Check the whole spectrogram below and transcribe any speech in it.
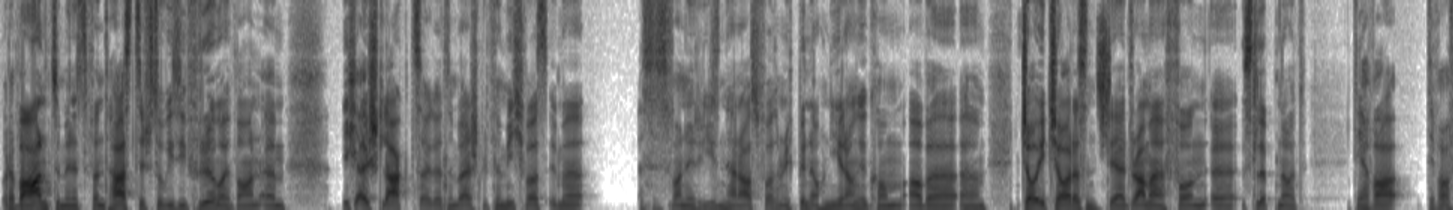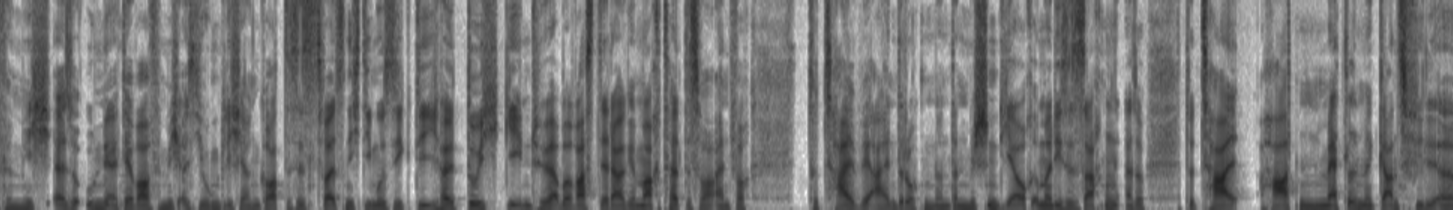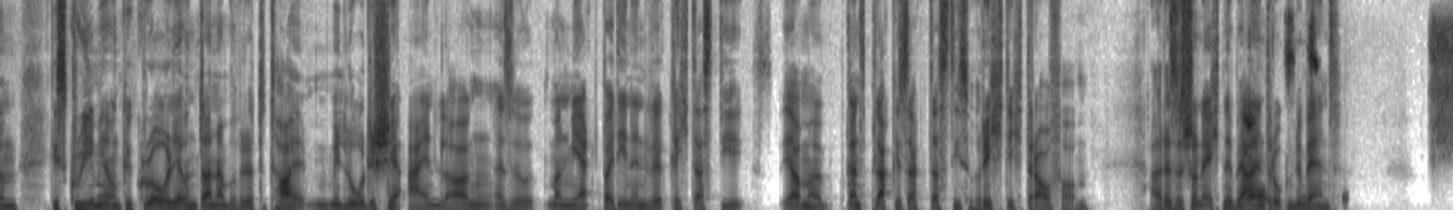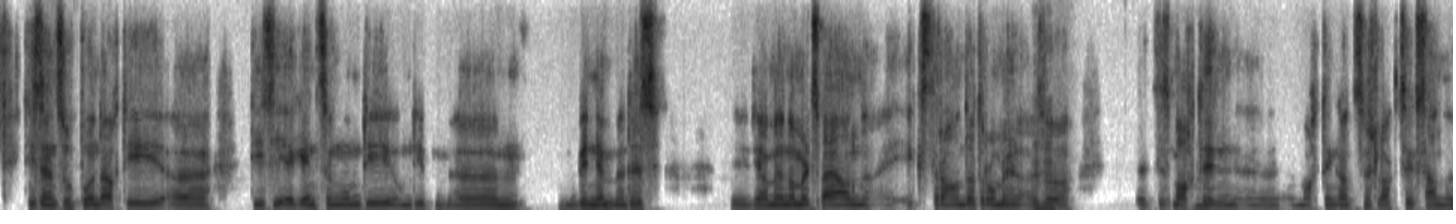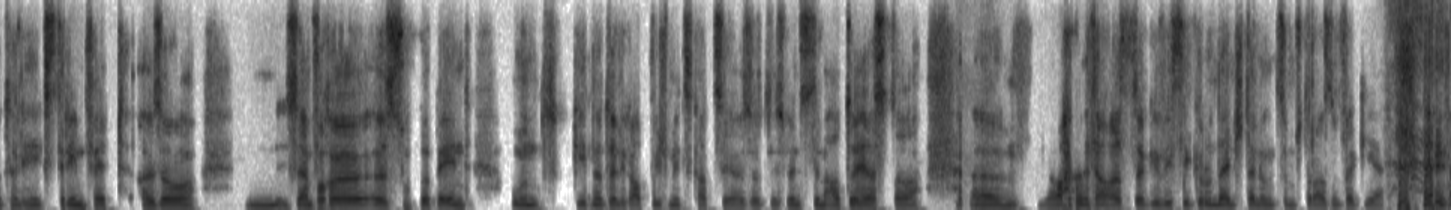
oder waren zumindest fantastisch, so wie sie früher mal waren. Ähm, ich als Schlagzeuger zum Beispiel, für mich war es immer also es war eine riesen Herausforderung. Ich bin auch nie rangekommen, aber ähm, Joey Jordison, der Drummer von äh, Slipknot, der war der war für mich, also der war für mich als Jugendlicher ein Gott. Das ist zwar jetzt nicht die Musik, die ich halt durchgehend höre, aber was der da gemacht hat, das war einfach total beeindruckend. Und dann mischen die auch immer diese Sachen, also total harten Metal mit ganz viel ähm, Gescreame und Gegrole und dann aber wieder total melodische Einlagen. Also man merkt bei denen wirklich, dass die, ja mal ganz platt gesagt, dass die so richtig drauf haben. Aber das ist schon echt eine beeindruckende ja, Band. Die sind super und auch die, äh, diese Ergänzung um die, um die ähm wie nennt man das? Die, die haben ja nochmal zwei an, extra an der Trommel. Also mhm. das macht, mhm. den, äh, macht den ganzen Schlagzeugsound natürlich extrem fett. Also ist einfach eine, eine, super Band und geht natürlich ab wie Schmitz Katze. Also das, wenn du im Auto hörst, da, ähm, ja, da hast du eine gewisse Grundeinstellung zum Straßenverkehr. das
